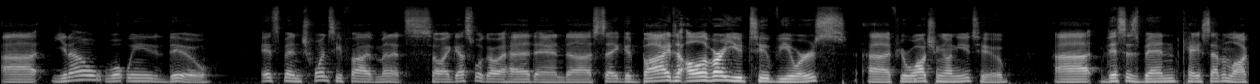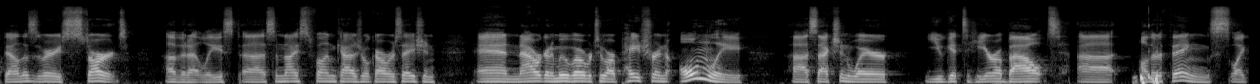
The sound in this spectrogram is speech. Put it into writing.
uh, you know what we need to do? It's been 25 minutes, so I guess we'll go ahead and uh, say goodbye to all of our YouTube viewers. Uh, if you're watching on YouTube, uh, this has been K7 Lockdown. This is the very start of it, at least. Uh, some nice, fun, casual conversation. And now we're going to move over to our patron only uh, section where you get to hear about uh, other things like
